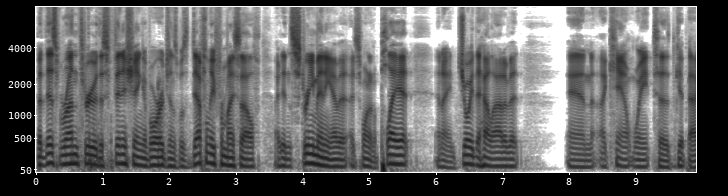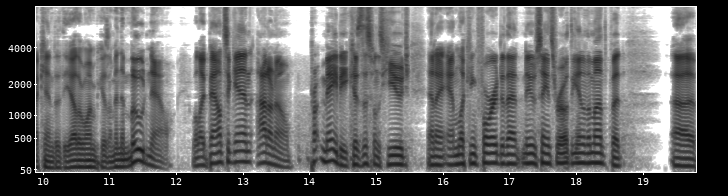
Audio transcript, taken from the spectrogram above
But this run through, this finishing of Origins was definitely for myself. I didn't stream any of it. I just wanted to play it, and I enjoyed the hell out of it. And I can't wait to get back into the other one because I'm in the mood now. Will I bounce again? I don't know. Pro- Maybe because this one's huge, and I am looking forward to that new Saints Row at the end of the month. But uh,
